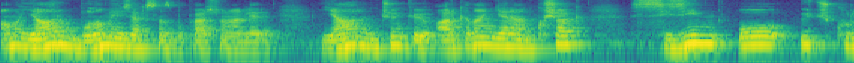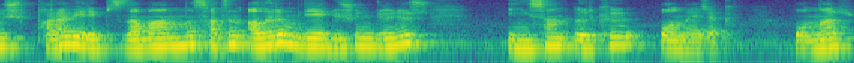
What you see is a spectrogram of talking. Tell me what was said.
ama yarın bulamayacaksınız bu personelleri. Yarın çünkü arkadan gelen kuşak sizin o 3 kuruş para verip zamanını satın alırım diye düşündüğünüz insan ırkı olmayacak. Onlar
